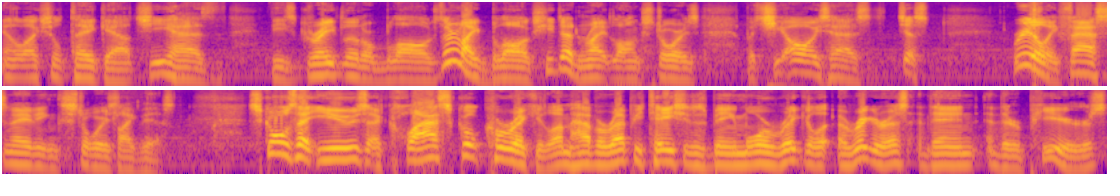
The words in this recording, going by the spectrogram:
Intellectual Takeout. She has these great little blogs. They're like blogs. She doesn't write long stories, but she always has just really fascinating stories like this. Schools that use a classical curriculum have a reputation as being more rigor- rigorous than their peers.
